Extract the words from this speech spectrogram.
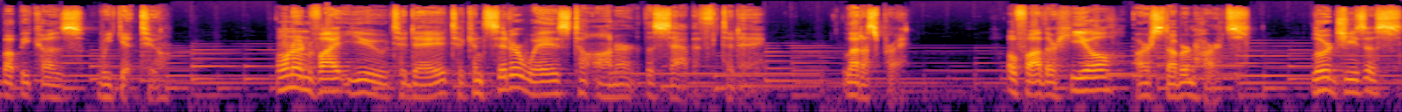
but because we get to. I want to invite you today to consider ways to honor the Sabbath today. Let us pray. O oh, Father, heal our stubborn hearts. Lord Jesus,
